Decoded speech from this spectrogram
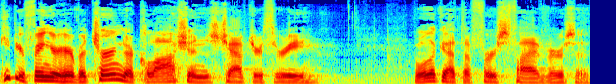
keep your finger here, but turn to Colossians chapter 3. We'll look at the first five verses.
